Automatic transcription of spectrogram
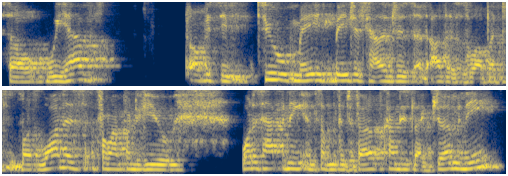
so we have obviously two major challenges and others as well. But but one is, from my point of view, what is happening in some of the developed countries like Germany,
